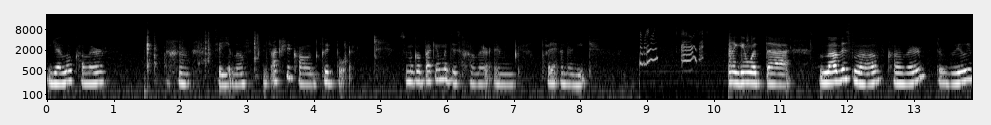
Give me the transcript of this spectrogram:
yellow color, say yellow, it's actually called Good Boy. So I'm going to go back in with this color and put it underneath. And again with the Love is Love color, the really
